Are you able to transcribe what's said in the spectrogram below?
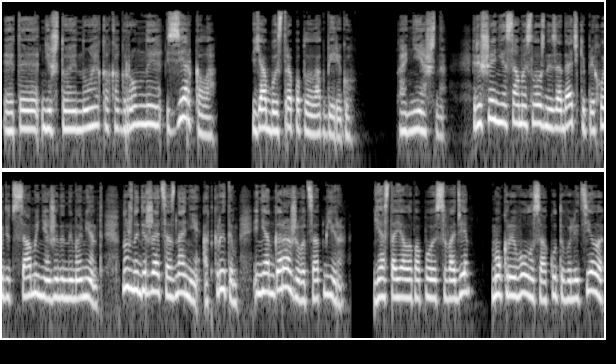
Это не что иное, как огромное зеркало. Я быстро поплыла к берегу. Конечно, решение самой сложной задачки приходит в самый неожиданный момент. Нужно держать сознание открытым и не отгораживаться от мира. Я стояла по пояс в воде, мокрые волосы окутывали тело,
